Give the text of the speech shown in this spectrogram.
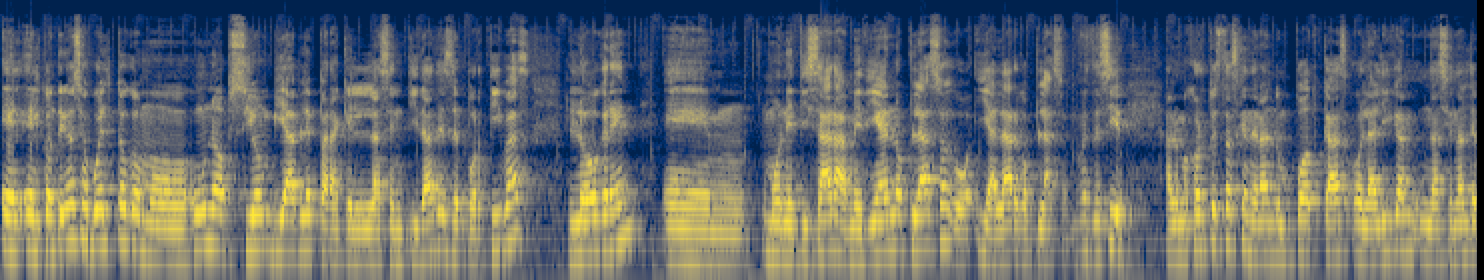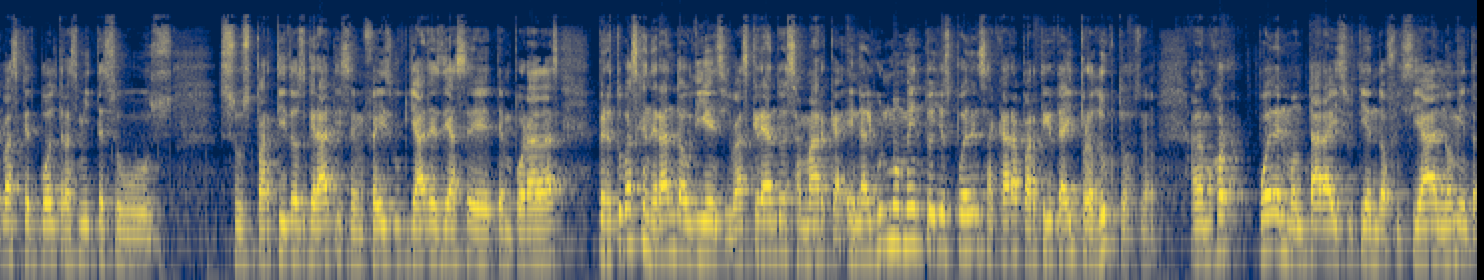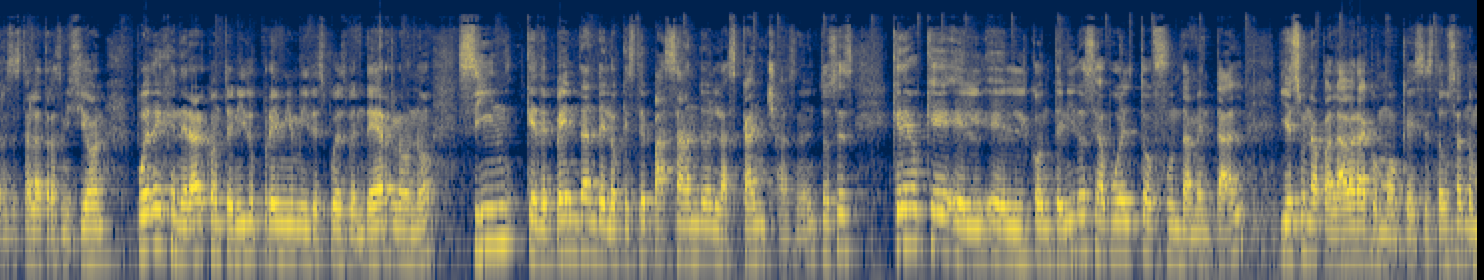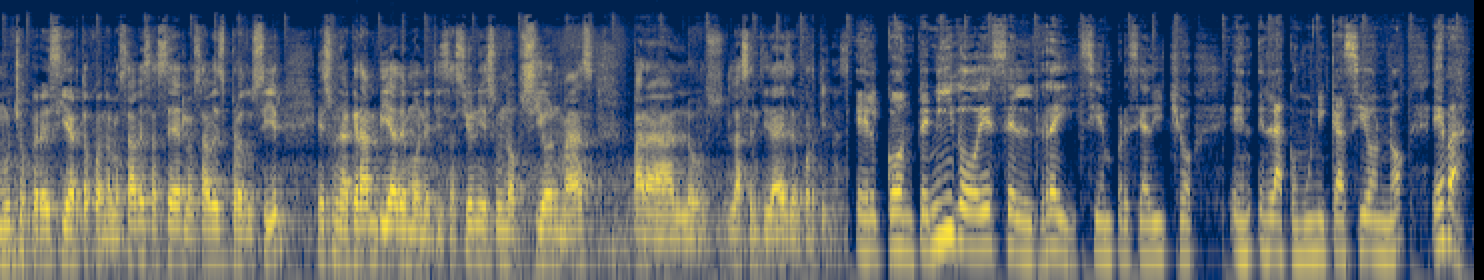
El, contenido se ha vuelto como una opción viable para que las entidades deportivas logren em, monetizar a mediano plazo y a largo plazo. ¿no? Es decir, a lo mejor tú estás generando un podcast o la Liga Nacional de Básquetbol transmite sus, sus partidos gratis en Facebook ya desde hace temporadas, pero tú vas generando audiencia y vas creando esa marca. En algún momento ellos pueden sacar a partir de ahí productos, ¿no? A lo mejor pueden montar ahí su tienda oficial, ¿no? Mientras está la transmisión, pueden generar contenido premium y después venderlo, ¿no? Sin que dependan de lo que esté pasando en las canchas, ¿no? Entonces, creo que el, el contenido se ha vuelto fundamental y es una palabra como que se está usando mucho, pero es cierto, cuando lo sabes hacer, lo sabes producir, es una gran vía de monetización y es una opción más para los, las entidades deportivas. El contenido es el rey, siempre se ha dicho en, en la comunicación, ¿no? Eva,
